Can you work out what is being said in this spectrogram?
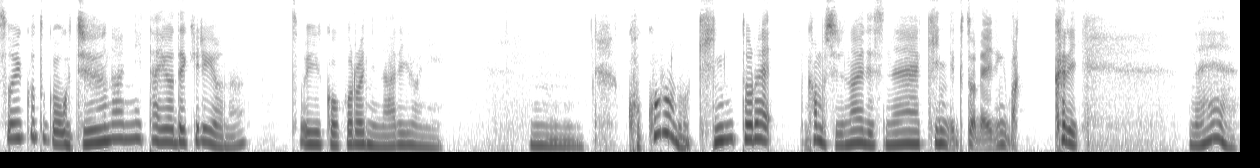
そういうことを柔軟に対応できるようなそういう心になるように。うん。心の筋トレかもしれないですね。筋肉トレーニングばっかり。ね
